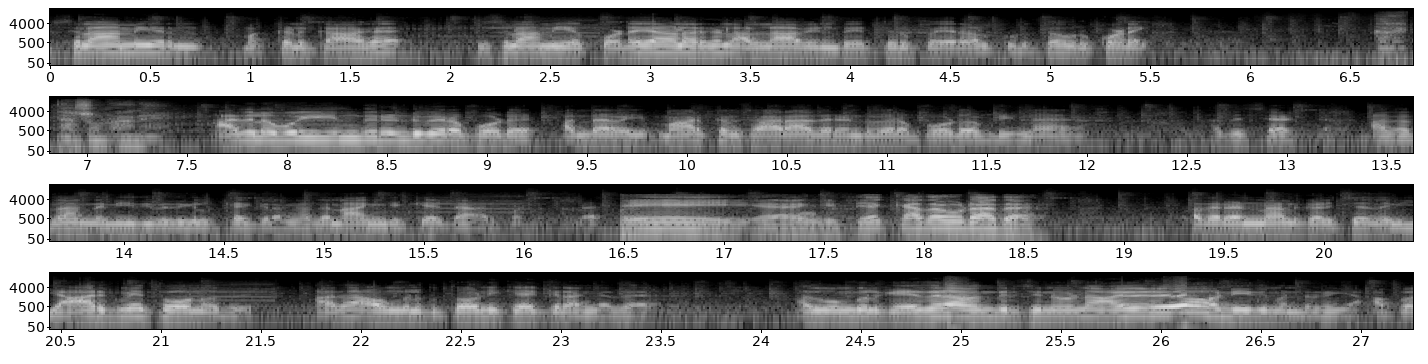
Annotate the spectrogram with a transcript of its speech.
இஸ்லாமியர் மக்களுக்காக இஸ்லாமிய கொடையாளர்கள் அல்லாவின் பெயர் திருப்பெயரால் கொடுத்த ஒரு கொடை. கரெக்டா சொல்றானே. அதுல போய் இந்து ரெண்டு பேரை போடு. அந்த மார்க்கம் சாராத ரெண்டு பேரை போடு அப்படின்னா அது சேட்டை அதை தான் அந்த நீதிபதிகள் கேட்குறாங்க அதை நான் இங்கே கேட்டேன் ஆர்ப்பாட்டத்தில். ஏய் என்கிட்டயே கதை விடாத. அதை ரெண்டு நாள் கழிச்சு அது யாருக்குமே தோணுது. அதை அவங்களுக்கு தோணி கேட்குறாங்க அதை. அது உங்களுக்கு எதிராக வந்துருச்சுன்னு ஐயோ நீதிமன்றங்க அப்போ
